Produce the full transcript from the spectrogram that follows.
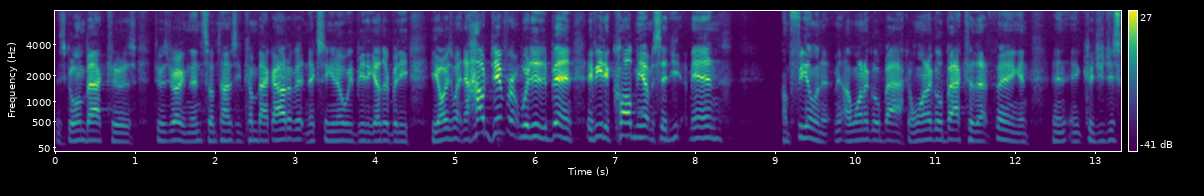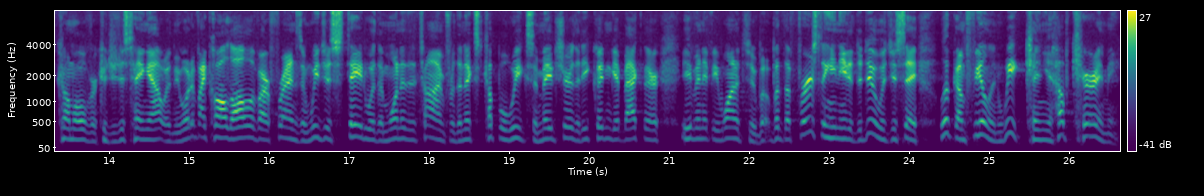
He's going back to his, to his drug. And then sometimes he'd come back out of it. Next thing you know, we'd be together, but he, he always went. Now, how different would it have been if he'd have called me up and said, Man, I'm feeling it. I want to go back. I want to go back to that thing. And, and, and, could you just come over? Could you just hang out with me? What if I called all of our friends and we just stayed with him one at a time for the next couple weeks and made sure that he couldn't get back there even if he wanted to? But, but the first thing he needed to do was just say, Look, I'm feeling weak. Can you help carry me?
